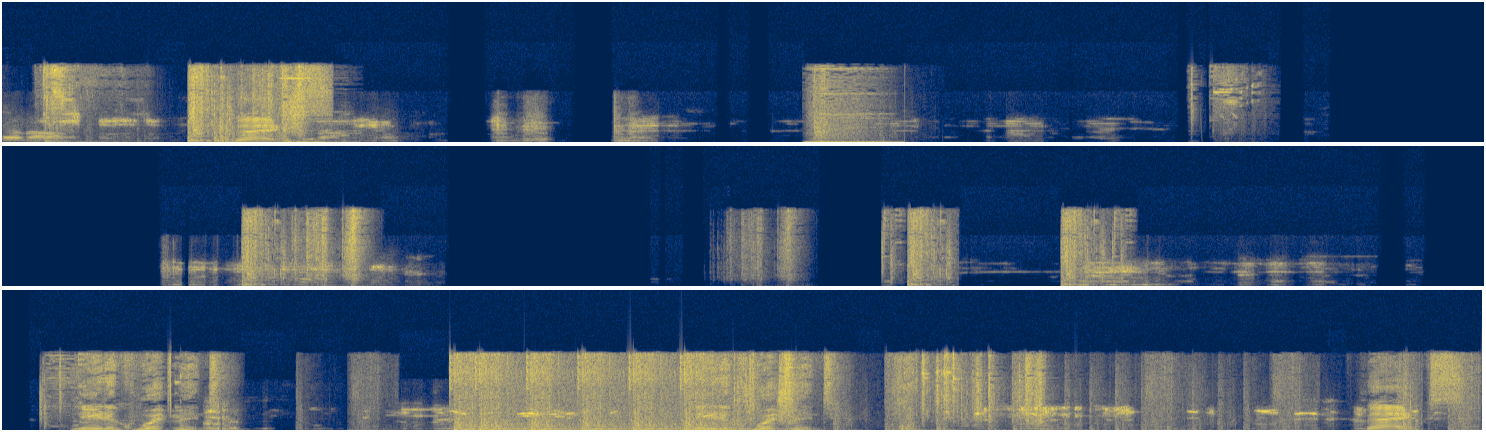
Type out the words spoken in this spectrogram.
Thanks. Need equipment. Need equipment. Thanks.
